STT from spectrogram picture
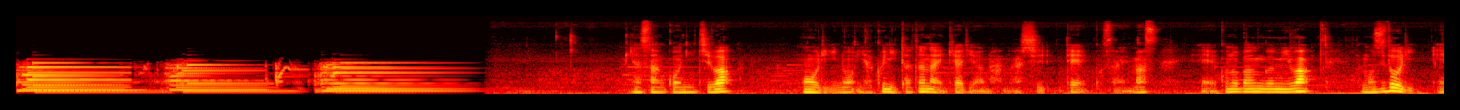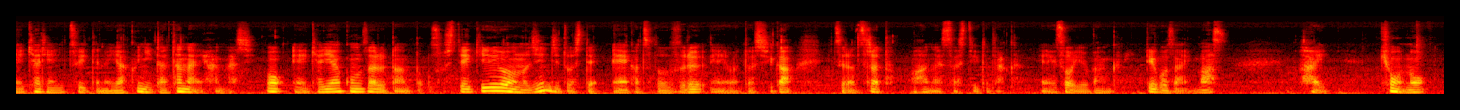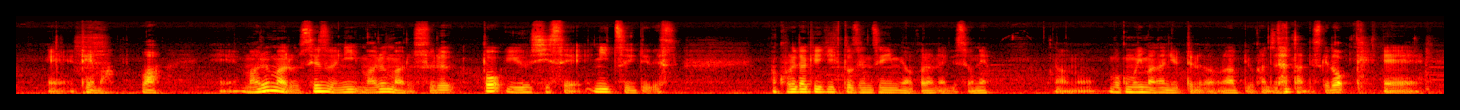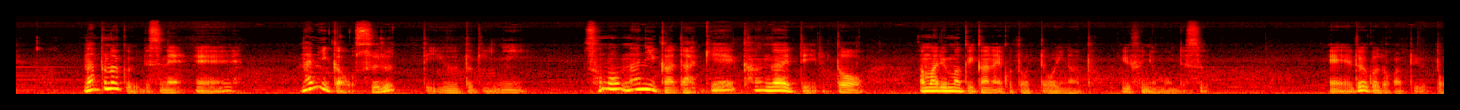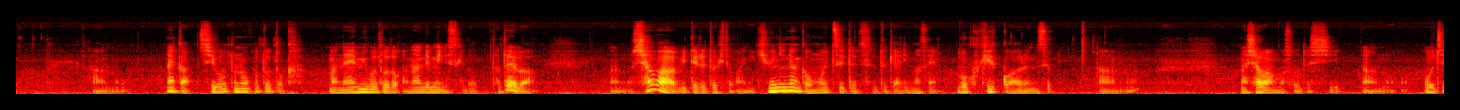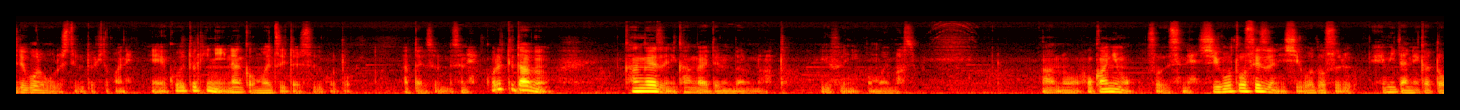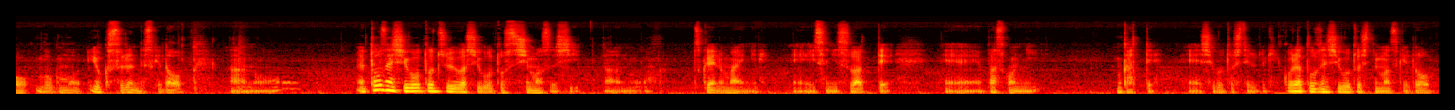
皆さんこんにちは。モーリーの役に立たないキャリアの話でございます、えー、この番組は文字通り、えー、キャリアについての役に立たない話を、えー、キャリアコンサルタントそして企業の人事として、え活動する、え私がつらつらとお話しさせていただく、えそういう番組でございます。はい。今日の、えテーマ。は「まる、まるせずにまるする」という姿勢についてです。まこれだけ聞くと全然意味わからないですよね。あの僕も今何言ってるんだろうなっていう感じだったんですけど、えー、なんとなくですね、えー、何かをするっていう時にその何かだけ考えているとあまりうまくいかないことって多いなというふうに思うんです。えー、どういうことかというとあのなんか仕事のこととか、まあ、悩み事とか何でもいいんですけど例えばあのシャワー浴びてる時とかに急になんか思いついたりする時ありません？僕結構あるんですよ。あの、まあ、シャワーもそうですしあのお家でゴロゴロしてる時とかね、えー、こういう時になんか思いついたりすることあったりするんですね。これって多分考えずに考えてるんだろうなというふうに思います。あの他にもそうですね。仕事せずに仕事する、えみたいな言い方を僕もよくするんですけどあの当然仕事中は仕事しますしあの机の前にね、椅子に座って、えー、パソコンに向かって、えー、仕事してる時。これは当然仕事してますけど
